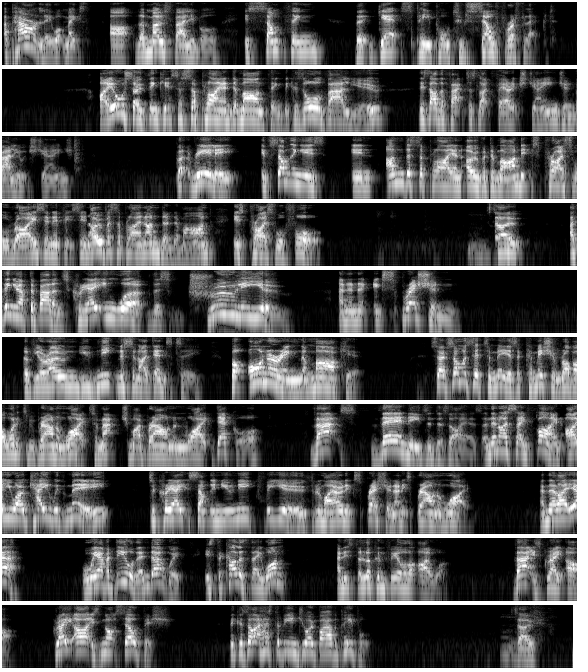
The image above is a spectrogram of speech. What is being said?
apparently what makes art the most valuable is something that gets people to self-reflect. I also think it's a supply and demand thing because all value, there's other factors like fair exchange and value exchange. But really, if something is in undersupply and over demand, its price will rise. And if it's in oversupply and under demand, its price will fall. Mm. So I think you have to balance creating work that's truly you and an expression of your own uniqueness and identity, but honoring the market. So if someone said to me as a commission, Rob, I want it to be brown and white to match my brown and white decor, that's their needs and desires. And then I say, fine, are you okay with me to create something unique for you through my own expression and it's brown and white. And they're like, yeah, well, we have a deal then, don't we? It's the colors they want and it's the look and feel that I want. That is great art. Great art is not selfish because art has to be enjoyed by other people. Mm. So,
